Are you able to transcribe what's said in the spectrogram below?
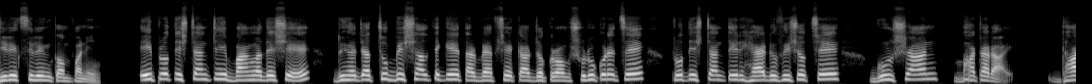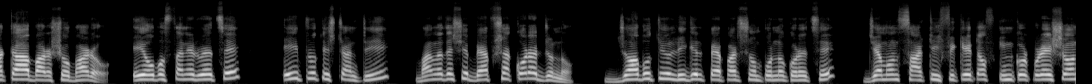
ডিরেক্ট সিলিং কোম্পানি। এই প্রতিষ্ঠানটি বাংলাদেশে দুই হাজার চব্বিশ সাল থেকে তার ব্যবসায়িক কার্যক্রম শুরু করেছে। প্রতিষ্ঠানটির হেড অফিস হচ্ছে গুলশান, ভাটারায়, ঢাকা, বারোশো বারো। এই অবস্থানে রয়েছে। এই প্রতিষ্ঠানটি বাংলাদেশে ব্যবসা করার জন্য যাবতীয় লিগেল পেপার সম্পন্ন করেছে, যেমন certificate of incorporation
